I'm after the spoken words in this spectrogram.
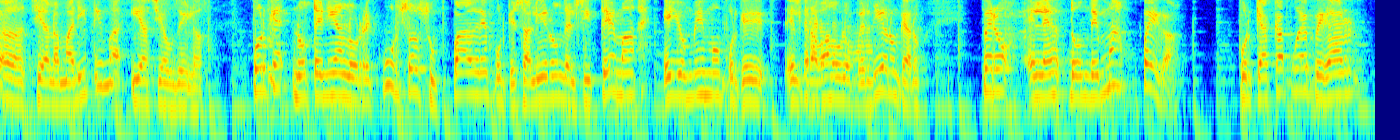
hacia la Marítima y hacia UDELA porque no tenían los recursos, sus padres porque salieron del sistema, ellos mismos porque el trabajo lo perdieron, claro. Pero donde más pega, porque acá puede pegar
